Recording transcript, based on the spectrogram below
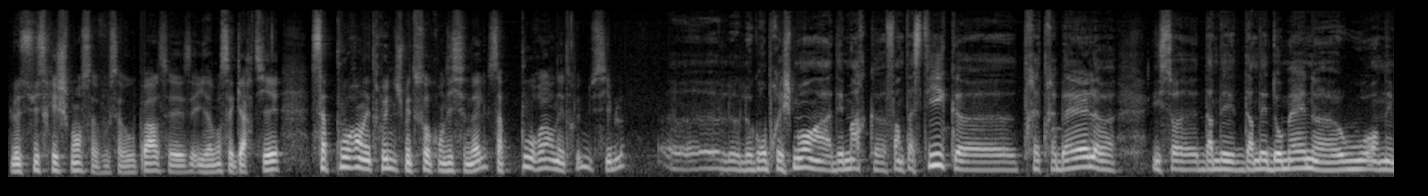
Le Suisse Richemont, ça vous, ça vous parle, évidemment ces quartiers. Ça pourrait en être une, je mets tout ça au conditionnel, ça pourrait en être une cible? Euh, le, groupe Richemont a des marques fantastiques, euh, très très belles, ils sont dans, des, dans des domaines où on est,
